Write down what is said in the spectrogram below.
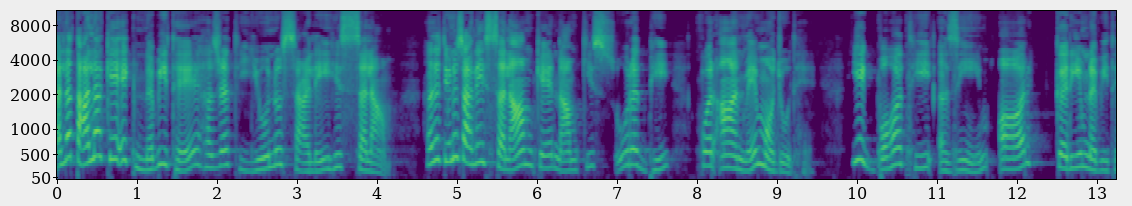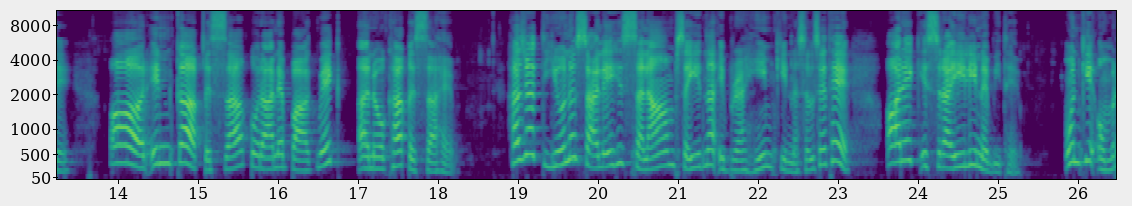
اللہ تعالیٰ کے ایک نبی تھے، حضرت یونس علیہ السلام۔ حضرت یونس علیہ السلام کے نام کی صورت بھی قرآن میں موجود ہے۔ یہ ایک بہت ہی عظیم اور کریم نبی تھے۔ اور ان کا قصہ قرآن پاک میں ایک انوکھا قصہ ہے۔ حضرت یونس علیہ السلام سیدنا ابراہیم کی نسل سے تھے اور ایک اسرائیلی نبی تھے۔ ان کی عمر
